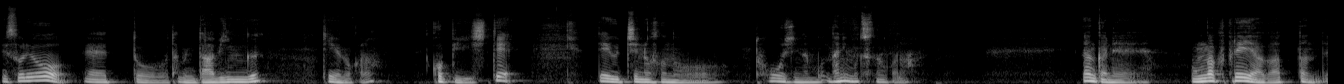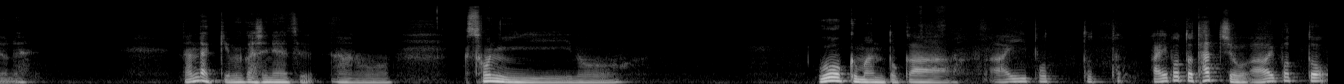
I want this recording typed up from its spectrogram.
でそれをえー、っと多分ダビングっていうのかな。コピーしてでうちのその当時何持ってたのかな。なんかね音楽プレイヤーがあったんだよねなんだっけ昔のやつあのソニーのウォークマンとか iPod, iPod タッチを iPod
